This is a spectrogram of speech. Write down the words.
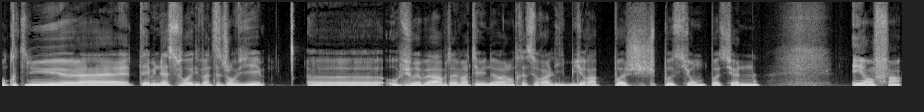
On continue, euh, la, termine la soirée du 27 janvier. Euh, au Fury Bar, à partir de 21h, l'entrée sera libre. Il y aura Poche, Potion, Potion. Et enfin,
